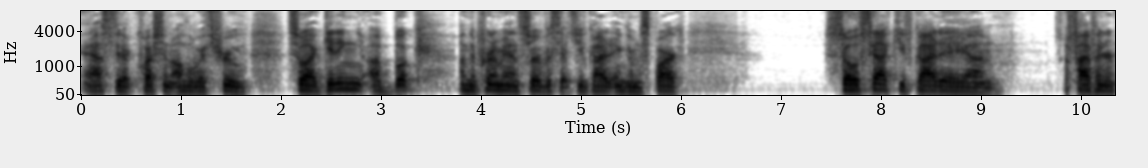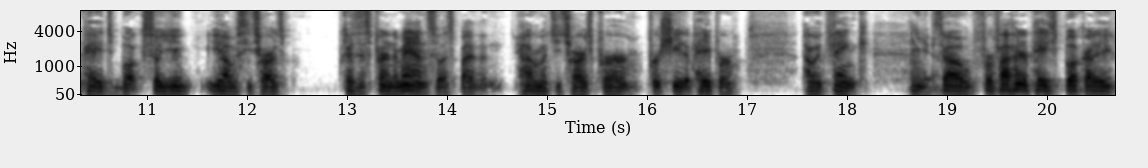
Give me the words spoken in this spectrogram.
ask the question all the way through. So, uh, getting a book on the print on demand service that you've got at Ingram Spark. So, say like you've got a um, a 500 page book. So you you obviously charge because it's print on demand. So it's by the however much you charge per per sheet of paper. I would think. yeah So for a 500 page book, are they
